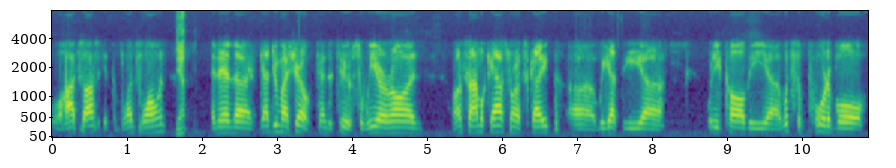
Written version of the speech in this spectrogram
a little hot sauce, get the blood flowing. Yep. And then uh, got to do my show ten to two. So we are on on simulcast. We're on Skype. Uh, we got the uh, what do you call the uh, what's the portable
